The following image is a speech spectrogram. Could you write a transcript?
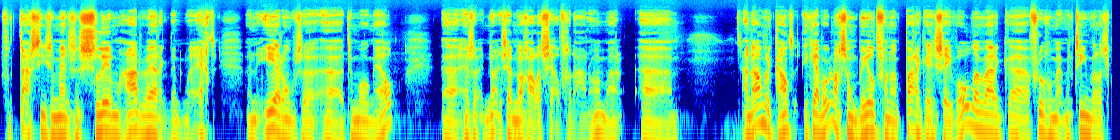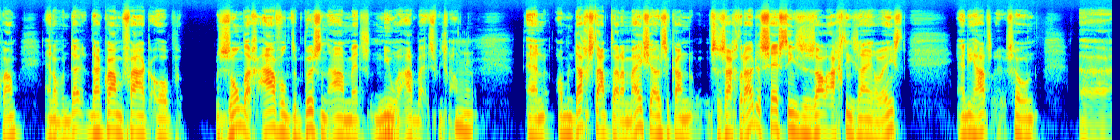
Fantastische mensen, slim, hard werk. Echt een eer om ze te mogen helpen. en ze, ze hebben nog alles zelf gedaan hoor, maar aan de andere kant, ik heb ook nog zo'n beeld van een park in Zeewolde, waar ik uh, vroeger met mijn team wel eens kwam. En op een, daar kwamen vaak op zondagavond de bussen aan met nieuwe arbeidsmigranten. En op een dag stapt daar een meisje uit. Ze, kan, ze zag eruit als 16, ze zal 18 zijn geweest. En die had zo'n uh,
